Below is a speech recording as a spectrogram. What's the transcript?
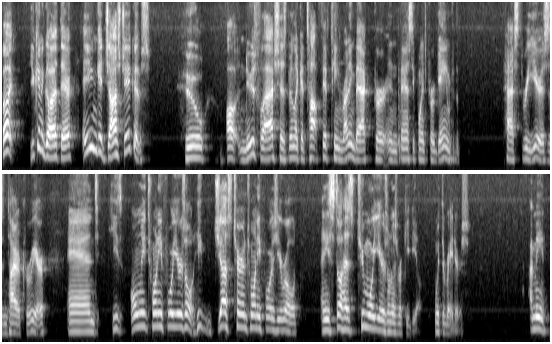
But you can go out there and you can get Josh Jacobs, who uh, newsflash has been like a top 15 running back per in fantasy points per game for the past three years, his entire career. And he's only 24 years old. He just turned 24 year old, and he still has two more years on his rookie deal with the Raiders. I mean,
